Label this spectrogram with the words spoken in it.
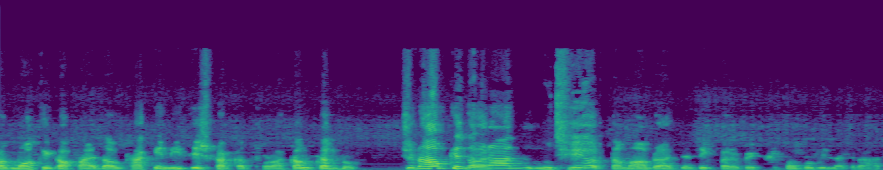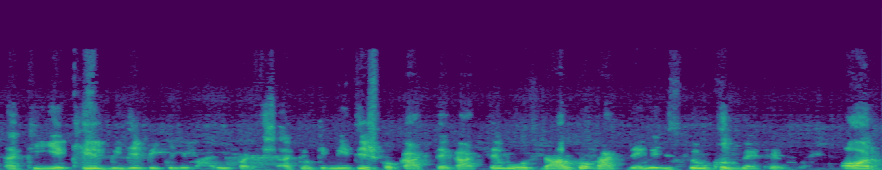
और मौके का फ़ायदा उठा के नीतीश का कद थोड़ा कम कर दो। चुनाव के दौरान मुझे और तमाम राजनीतिक पर्यवेक्षकों को भी लग रहा था कि ये खेल बीजेपी के लिए भारी पड़ेगा, क्योंकि नीतीश को काटते काटते वो उस डाल को काट देंगे जिसपे वो खुद बैठे हुए और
